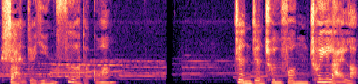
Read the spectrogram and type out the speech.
闪着银色的光。阵阵春风吹来了，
